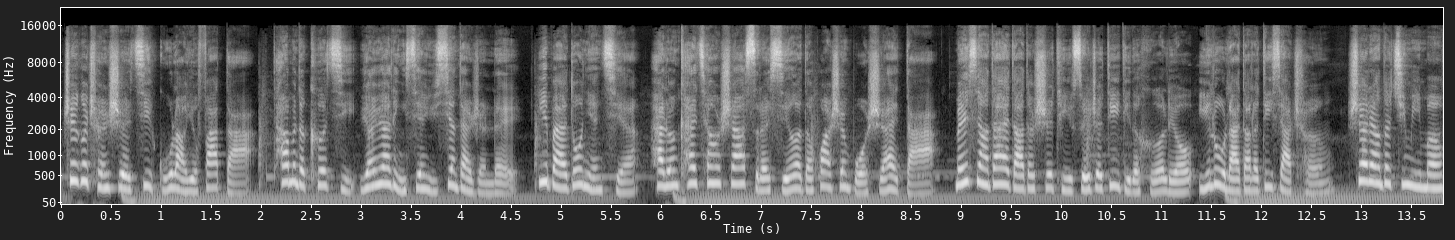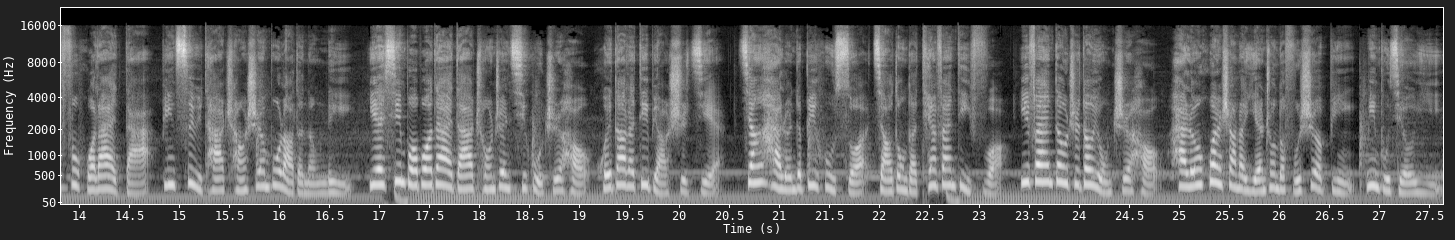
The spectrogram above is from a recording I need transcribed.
这个城市既古老又发达，他们的科技远远领先于现代人类。一百多年前，海伦开枪杀死了邪恶的化身博士艾达，没想到艾达的尸体随着地底的河流一路来到了地下城。善良的居民们复活了艾达，并赐予他长生不老的能力。野心勃勃的艾达重振旗鼓之后，回到了地表世界。将海伦的庇护所搅动得天翻地覆。一番斗智斗勇之后，海伦患上了严重的辐射病，命不久矣。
